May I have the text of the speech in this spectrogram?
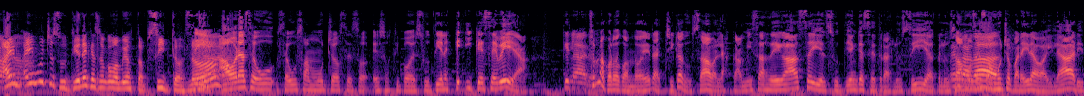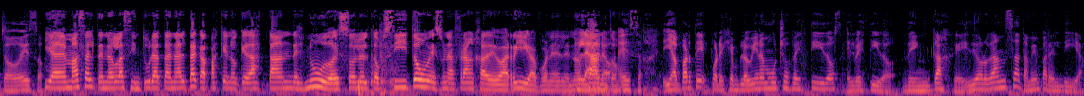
¿o hay, hay muchos sutienes que son como medios topsitos, ¿no? Sí, ahora se, se usan muchos esos, esos tipos de sutienes que, y que se vea. Que Claro. Yo me acuerdo cuando era chica que usaba las camisas de gasa y el sutien que se traslucía, que lo Es verdad. eso mucho para ir a bailar y todo eso. Y además al tener la cintura tan alta, capaz que no quedas tan desnudo, es solo el topsito, es una franja de barriga, ponele, no claro, tanto. eso. Y aparte, por ejemplo, vienen muchos vestidos, el vestido de encaje y de organza también para el día.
